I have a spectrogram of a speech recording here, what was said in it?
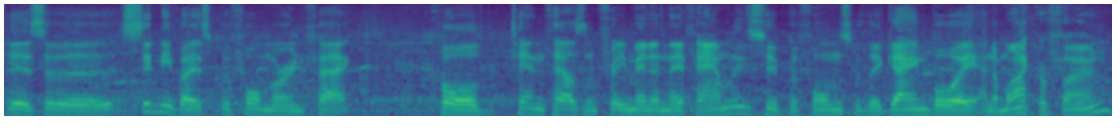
There's a Sydney based performer, in fact, called 10,000 Free Men and Their Families who performs with a Game Boy and a microphone,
